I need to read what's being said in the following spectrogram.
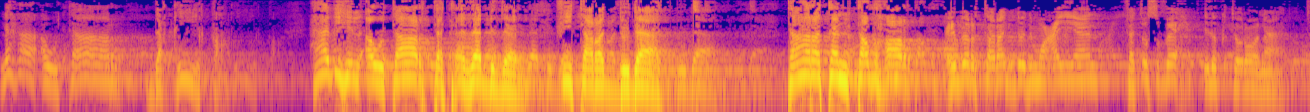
لها أوتار دقيقة. هذه الأوتار تتذبذب في ترددات. تارة تظهر. عبر تردد معين فتصبح إلكترونات.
